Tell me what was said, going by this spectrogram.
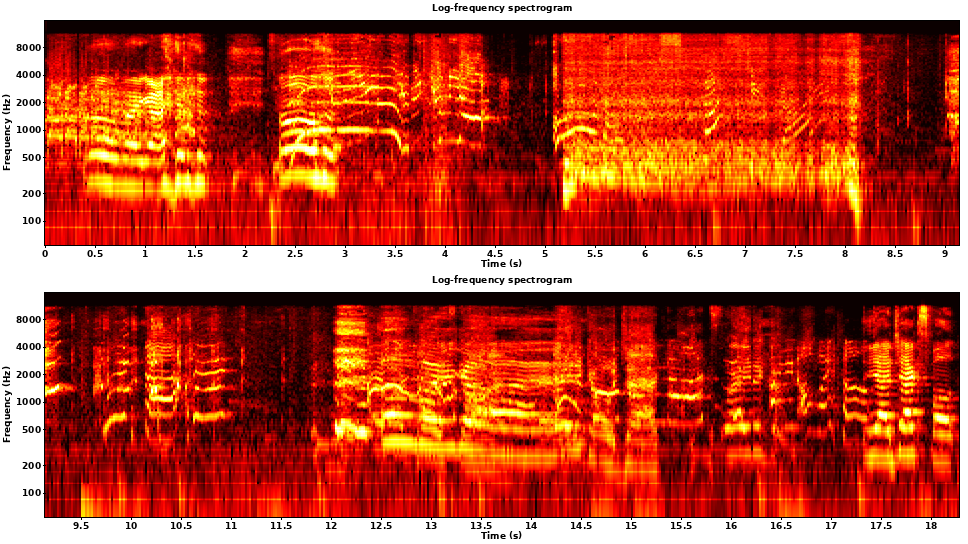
no, no, no. Oh my god. Oh. oh. Get me out! Oh, that's disgusting, guys. What the heck? Oh my god. Way to go, Jack. Nuts. Way to go. I mean, oh my hell. Yeah, Jack's fault,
